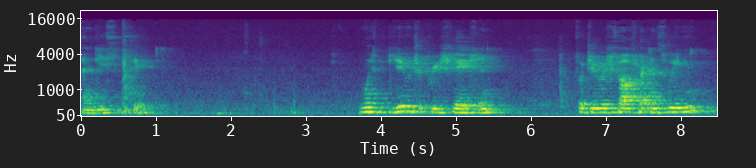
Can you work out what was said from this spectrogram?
and decency. With huge appreciation for Jewish culture in Sweden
